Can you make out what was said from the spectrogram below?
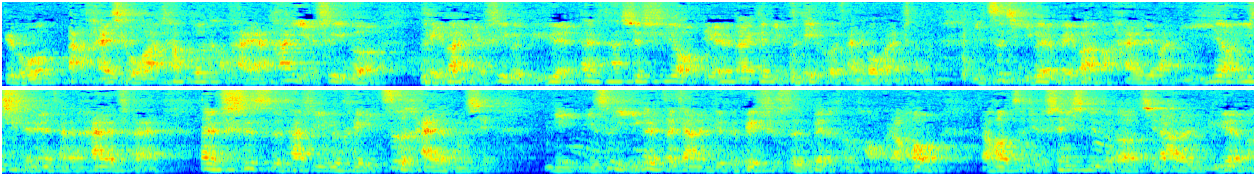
比如打台球啊、唱歌、打牌呀，它也是一个陪伴，也是一个愉悦。但是它是需要别人来跟你配合才能够完成，你自己一个人没办法嗨，对吧？你一定要一群人才能嗨得起来。但诗词它是一个可以自嗨的东西，你你自己一个人在家里就可以背诗词背得很好，然后然后自己的身心就得到极大的愉悦嘛。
